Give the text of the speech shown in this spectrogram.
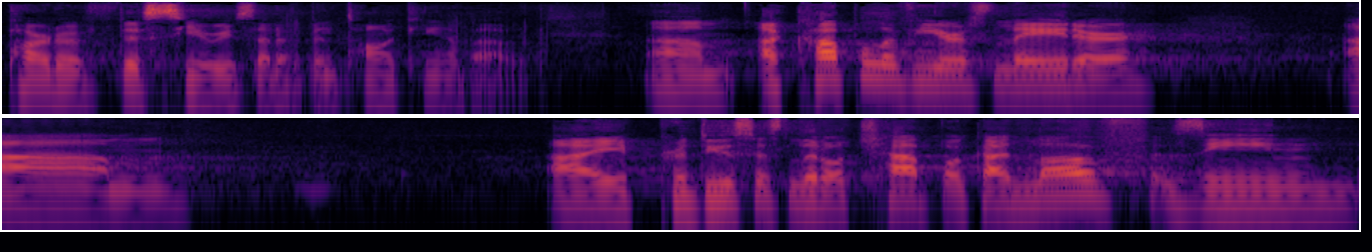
part of this series that I've been talking about. Um, a couple of years later, um, I produced this little chapbook. I love zine,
